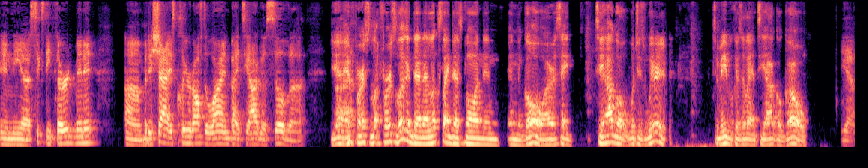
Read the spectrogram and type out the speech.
in the uh, 63rd minute, um, but his shot is cleared off the line by Thiago Silva. Yeah, uh, and first look, first look at that, that looks like that's going in in the goal. I would say Thiago, which is weird to me because they're letting Thiago go. Yeah,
